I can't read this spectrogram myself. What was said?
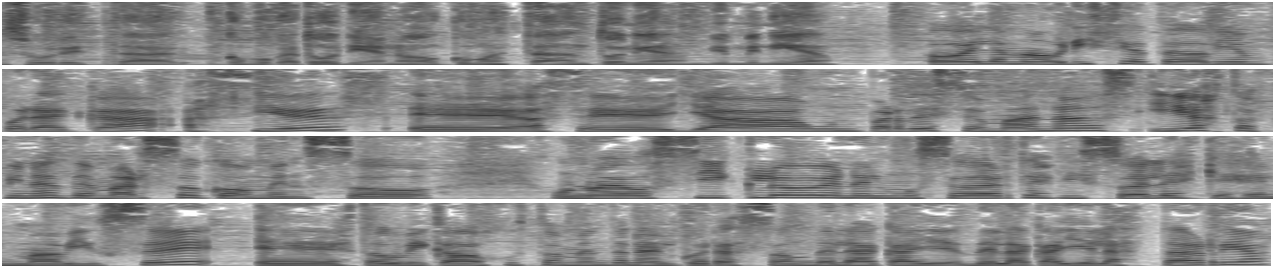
sobre esta convocatoria, ¿no? ¿Cómo está Antonia? Bienvenida. Hola Mauricio, ¿todo bien por acá? Así es, eh, hace ya un par de semanas y hasta fines de marzo comenzó un nuevo ciclo en el Museo de Artes Visuales que es el MAVIUC. Eh, está ubicado justamente en el corazón de la calle de la calle Lastarria,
